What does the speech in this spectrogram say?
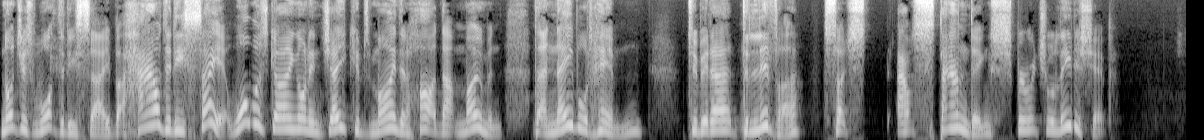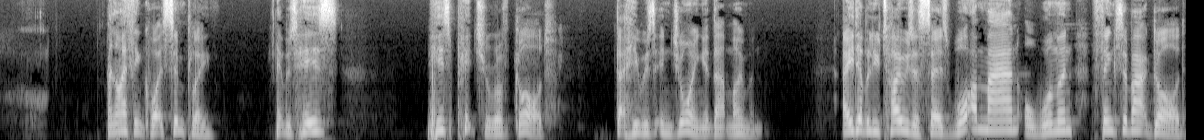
not just what did he say, but how did he say it? What was going on in Jacob's mind and heart at that moment that enabled him to be able to deliver such outstanding spiritual leadership? And I think quite simply, it was his, his picture of God that he was enjoying at that moment. A.W. Tozer says, What a man or woman thinks about God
